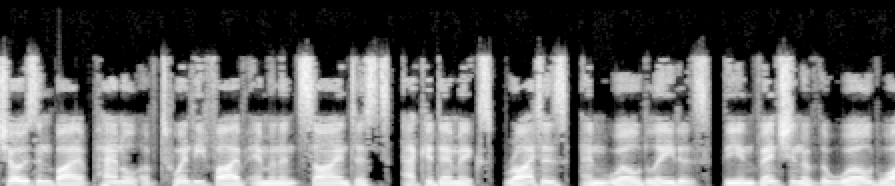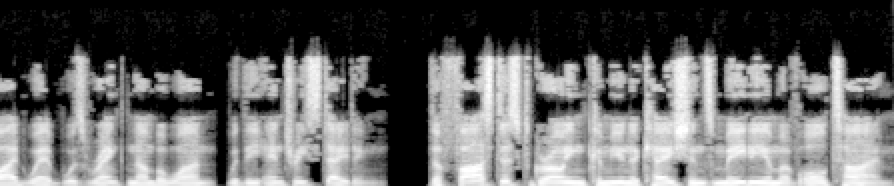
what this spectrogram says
chosen by a panel of 25 eminent scientists, academics, writers, and world leaders, the invention of the World Wide Web was ranked number one, with the entry stating, "...the fastest growing communications medium of all time,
